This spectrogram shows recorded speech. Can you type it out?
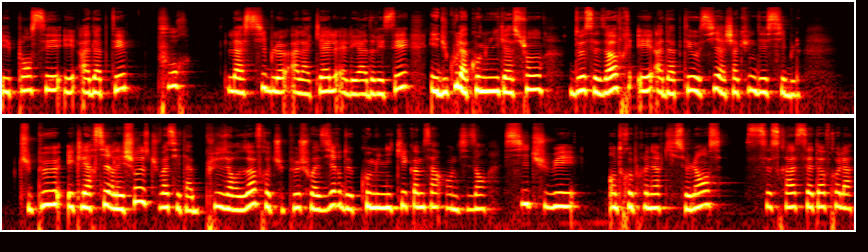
est pensée et adaptée pour la cible à laquelle elle est adressée, et du coup la communication de ces offres est adaptée aussi à chacune des cibles. Tu peux éclaircir les choses, tu vois, si tu as plusieurs offres, tu peux choisir de communiquer comme ça en disant si tu es entrepreneur qui se lance, ce sera cette offre-là.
